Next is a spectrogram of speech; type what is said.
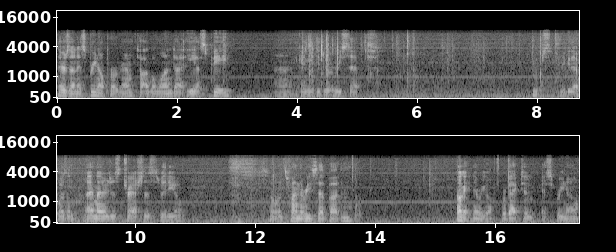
there's an Espruino program, toggle1.esp. Uh, I think I need to do a reset. Oops, maybe that wasn't, I might have just trashed this video. So let's find the reset button. Okay, there we go. We're back to Espruino.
